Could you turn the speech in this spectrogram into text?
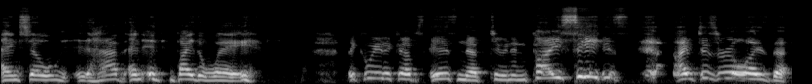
And so have and it by the way, the Queen of Cups is Neptune in Pisces. I've just realized that.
